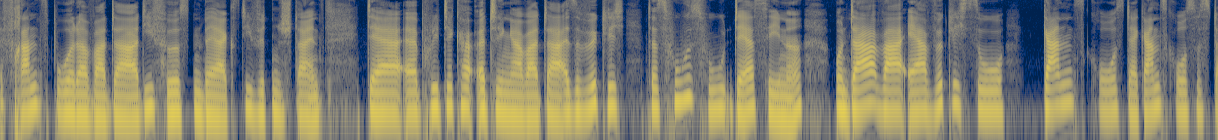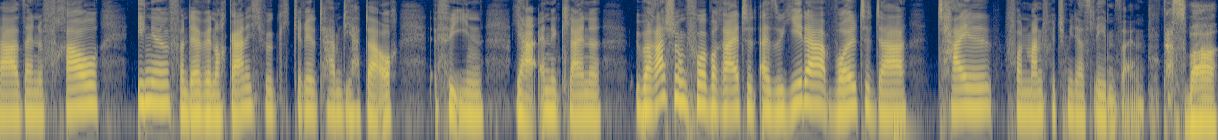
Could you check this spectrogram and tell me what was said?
Franz Burda war da, die Fürstenbergs, die Wittensteins, der äh, Politiker Oettinger war da. Also wirklich das Who's Who der Szene. Und da war er wirklich so ganz groß, der ganz große Star. Seine Frau Inge, von der wir noch gar nicht wirklich geredet haben, die hat da auch für ihn ja eine kleine Überraschung vorbereitet. Also jeder wollte da Teil von Manfred Schmieders Leben sein. Das war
